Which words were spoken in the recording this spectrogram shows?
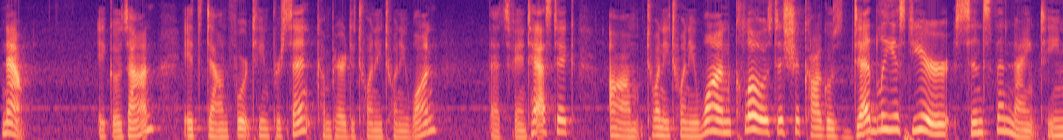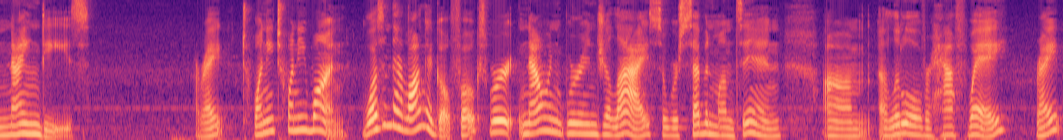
Now, it goes on, it's down 14% compared to 2021. That's fantastic. Um, 2021 closed as Chicago's deadliest year since the 1990s. All right, 2021 wasn't that long ago, folks. We're now in we're in July, so we're seven months in, um, a little over halfway. Right,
